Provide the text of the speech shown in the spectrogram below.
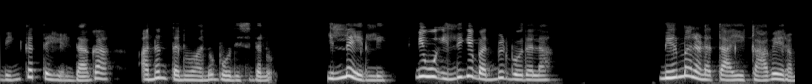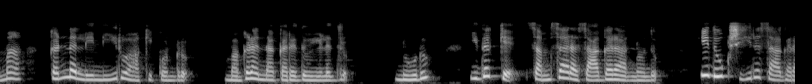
ವೆಂಕತ್ತೆ ಹೇಳಿದಾಗ ಅನಂತನು ಅನುಬೋಧಿಸಿದನು. ಇಲ್ಲೇ ಇರ್ಲಿ, ನೀವು ಇಲ್ಲಿಗೆ ಬಂದ್ಬಿಡ್ಬೋದಲ್ಲ? ನಿರ್ಮಲಳ ತಾಯಿ ಕಾವೇರಮ್ಮ ಕಣ್ಣಲ್ಲಿ ನೀರು ಹಾಕಿಕೊಂಡ್ರು. ಮಗಳನ್ನ ಕರೆದು ಹೇಳಿದ್ರು. ನೋಡು, ಇದಕ್ಕೆ ಸಂಸಾರ ಸಾಗರ ಅನ್ನೋದು. ಇದು ಕ್ಷೀರಸಾಗರ.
